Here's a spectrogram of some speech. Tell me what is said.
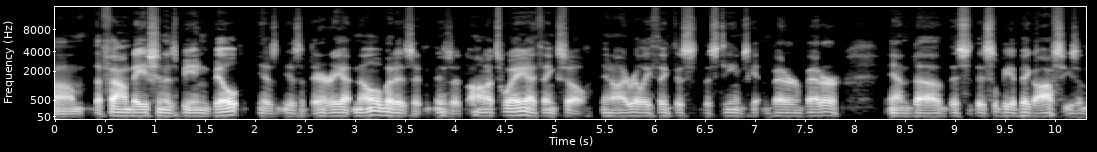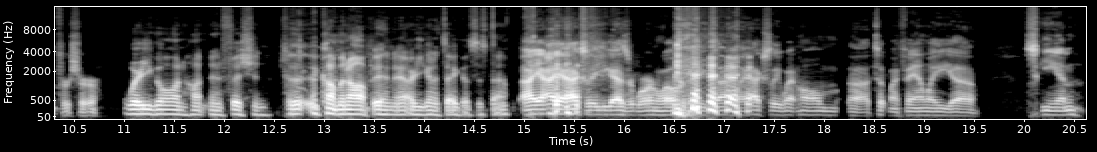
um, the foundation is being built. Is is it there yet? No, but is it is it on its way? I think so. You know, I really think this this team's getting better and better, and uh, this this will be a big off season for sure. Where are you going hunting and fishing uh, coming up? And are you going to take us this time? I, I actually, you guys are more than welcome anytime. I actually went home, uh, took my family uh, skiing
